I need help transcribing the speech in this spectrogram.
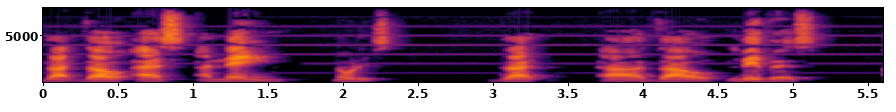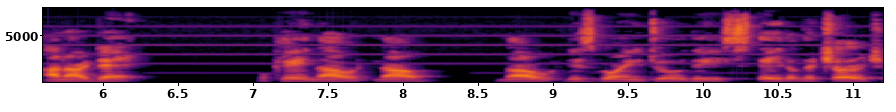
that thou hast a name. Notice that uh, thou livest and are dead. Okay, now, now, now, this going to the state of the church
